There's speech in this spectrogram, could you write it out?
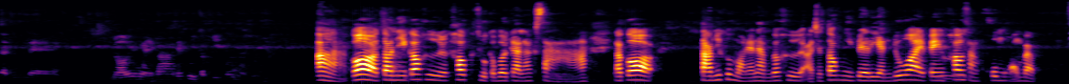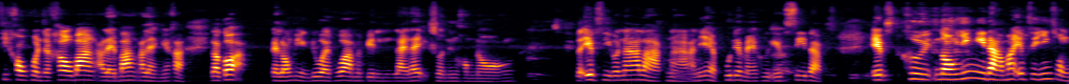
จะดูแลน้องยังไงบ้างได้คุยกับพี่บ้างไหมอ่า ก็ตอนนี้ก็คือเข้าสู่กระบวนการรักษา แล้วก็ตามที่คุณหมอแนะนำก็คือ อาจจะต้องมีไปเรียนด้วยไปเข้าสังคมของแบบที่เขาควรจะเข้าบ้างอะไรบ้างอะไรอย่างเงี้ยค่ะ แล้วก็ไป ร้องเพลงด้วยเพราะว่ามันเป็นรายได้อีกส่วนหนึ่งของน้องอืมและ FC ก็น่ารักนะ อันนี้แอบพูดได้ไหมคือได้ FC แบบ F คือน้องยิ่งมีดราม่า FC ยิ่งสง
